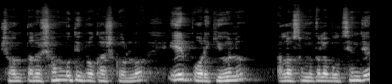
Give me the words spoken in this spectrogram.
সন্তানের সম্মতি প্রকাশ করল। এরপরে কি হলো? আল্লাহ ওয়া বলছেন যে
